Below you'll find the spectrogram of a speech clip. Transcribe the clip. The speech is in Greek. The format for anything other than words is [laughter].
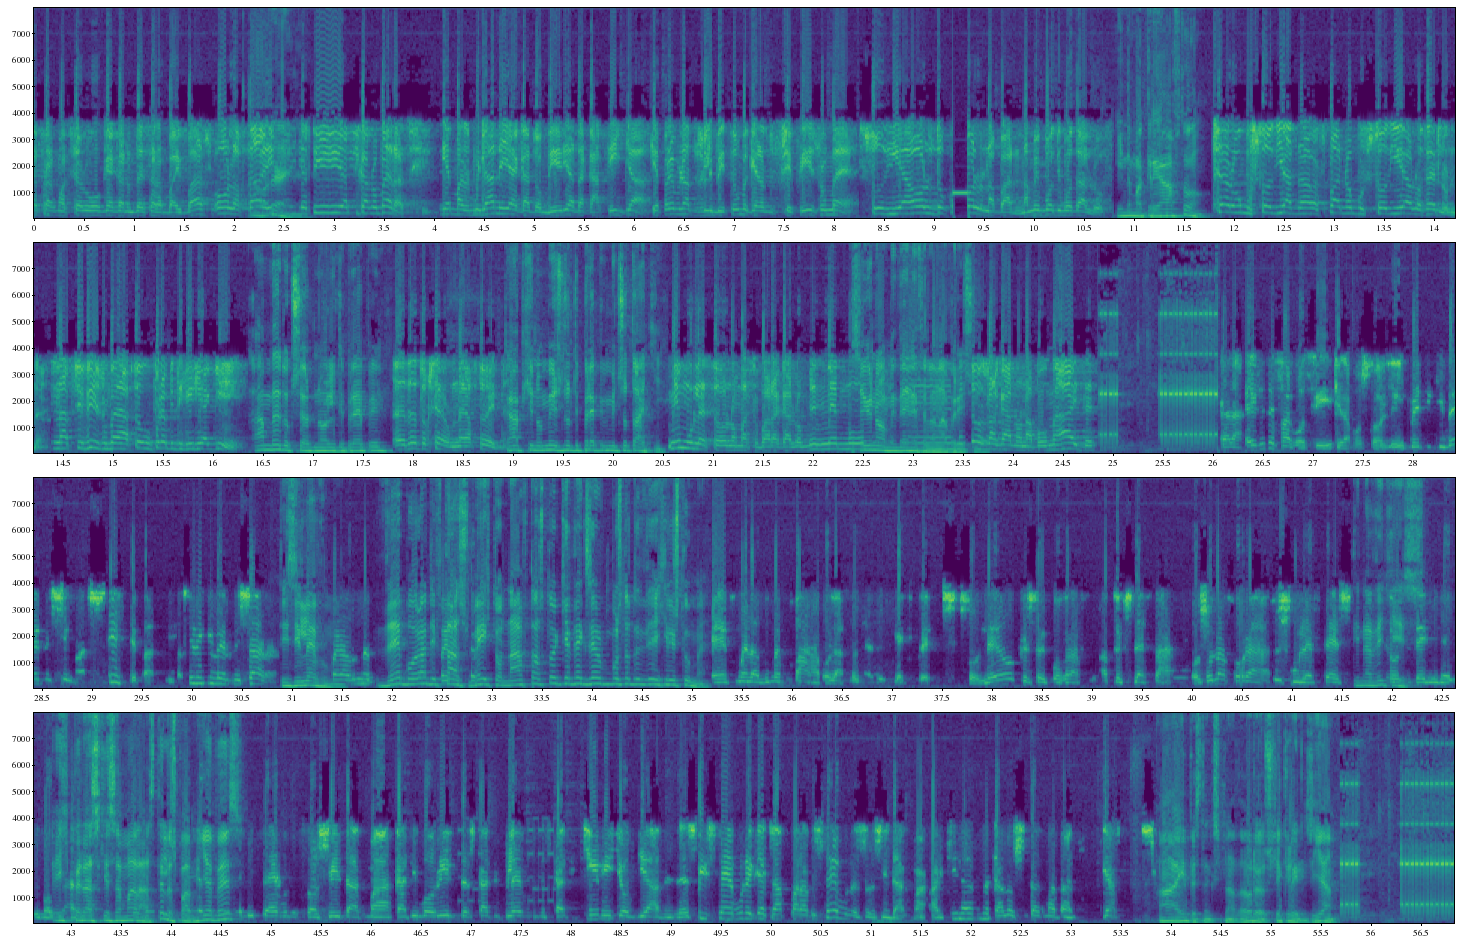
έφραγμα ξέρω εγώ και έκανε 4 bypass. Όλα αυτά Ωραία είναι είναι. γιατί από την καλοπέραση. Και μας μιλάνε για εκατομμύρια, τα καθήκια και πρέπει να τους λυπηθούμε και να τους ψηφίσουμε. Στο διαόλου το κόλλο να πάνε, να μην πω τίποτα άλλο. Είναι μακριά αυτό; Ξέρω που στο διάλογο, να σπάνε όπου στο διάλογο θέλουν. Να ψηφίσουμε αυτό που πρέπει την Κυριακή. Αν δεν το ξέρουν όλοι τι πρέπει. Ε, δεν το ξέρουν, ναι, αυτό είναι. Κάποιοι νομίζουν ότι πρέπει Μητσοτάκι. Μη μου λες το όνομα, σε παρακαλώ. Μη, μη μου... Συγγνώμη, δεν ήθελα να βρίσω. Πώ να κάνω να πούμε, άιτε. Καλά, έχετε φαγωθεί, κύριε Αποστόλη, με την κυβέρνησή μας. Τι έχετε πάθει. Αυτή είναι η κυβερνησάρα. Τη ζηλεύουμε. Έχουμε να δούμε- Δεν μπορούμε να τη φτάσουμε. Έχει τον άφταστο και δεν ξέρουμε πώς θα το διαχειριστούμε. Έχουμε να δούμε πάρα πολλά χρόνια τέτοια κυβέρνηση. Στο λέω και στο υπογράφω. Από το 67. Όσον αφορά τους βουλευτές. Την αδική. δεν είναι δημοκράτες, Έχει περάσει και Σαμαράς. Τέλος πάντων, για πες. Δεν πιστεύουν στο Σύνταγμα, κάτι βορύδε, κάτι πλεύδε, κάτι κύριοι και οδιάδιδε. Πιστεύουν και παραπιστεύουν στο Σύνταγμα. Αρκεί να έχουμε καλό συνταγματάκι. Γεια σας. Α, είπες την εξυπνάδα. Ωραίος και κλείνεις. Γεια.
